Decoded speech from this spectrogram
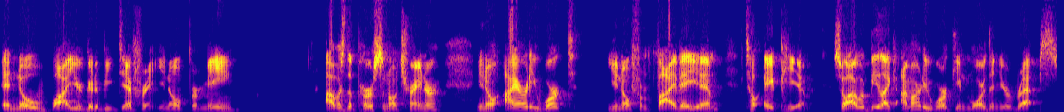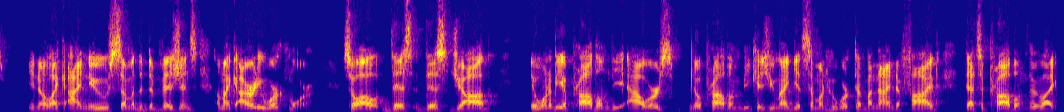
and know why you're going to be different. You know, for me, I was the personal trainer. You know, I already worked you know, from 5 a.m. till 8 p.m. So I would be like, I'm already working more than your reps. You know, like I knew some of the divisions. I'm like, I already work more. So I'll, this this job, it won't be a problem. The hours, no problem, because you might get someone who worked a nine to five. That's a problem. They're like,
